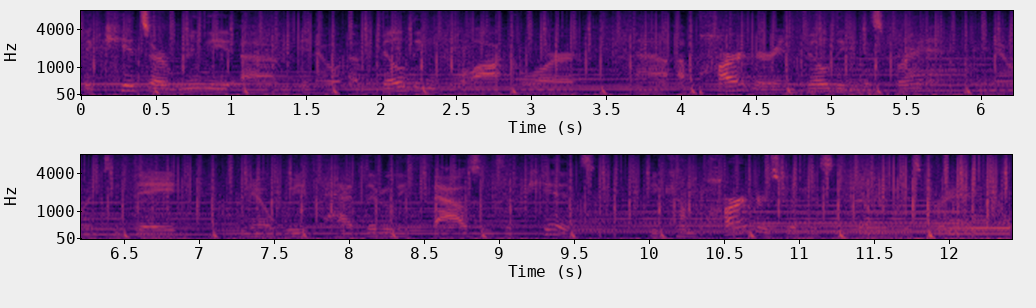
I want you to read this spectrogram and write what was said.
the kids are really, um, you know, a building block or uh, a partner in building this brand. You know, and to date, you know, we've had literally thousands of kids become partners with us in building this brand.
